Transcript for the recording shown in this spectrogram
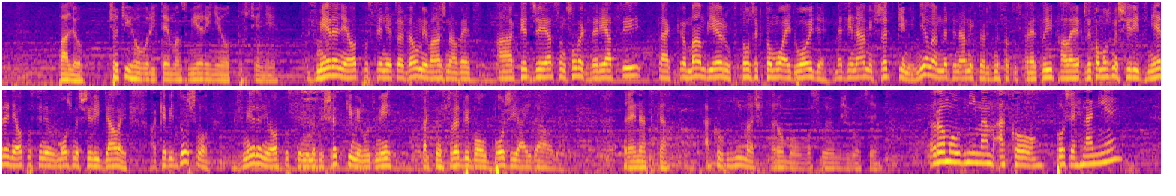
Paľo, čo ti hovorí téma zmierenie a odpustenie? Zmierenie a odpustenie to je veľmi vážna vec. A keďže ja som človek veriaci, tak mám vieru v to, že k tomu aj dôjde. Medzi nami všetkými. Nielen medzi nami, ktorí sme sa tu stretli, ale že to môžeme šíriť. Zmierenie a odpustenie môžeme šíriť ďalej. A keby došlo k zmiereniu a odpusteniu medzi všetkými ľuďmi, tak ten svet by bol boží a ideálny. Renátka, ako vnímaš Romov vo svojom živote? Romov vnímam ako požehnanie,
